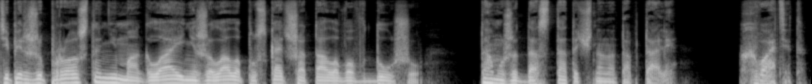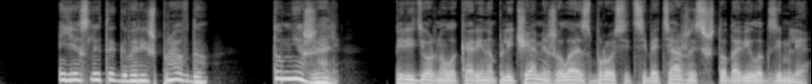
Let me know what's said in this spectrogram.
Теперь же просто не могла и не желала пускать Шаталова в душу. Там уже достаточно натоптали. Хватит. «Если ты говоришь правду, то мне жаль», — передернула Карина плечами, желая сбросить с себя тяжесть, что давила к земле.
